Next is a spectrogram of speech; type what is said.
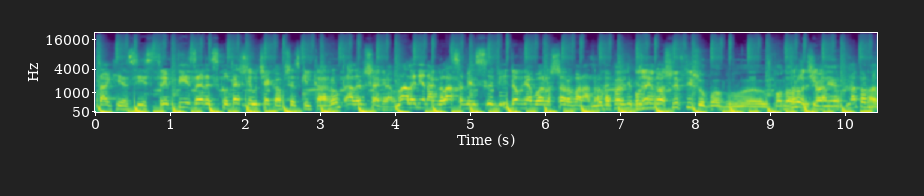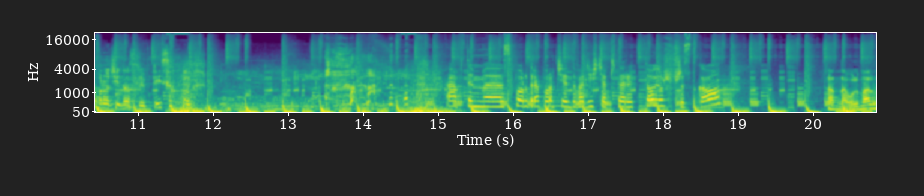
Tak jest. I stripteaser skutecznie uciekał przez kilka rund, ale przegrał. No ale nie na golasa, więc widownia była rozczarowana No bo pewnie powinien do Grzegorz striptizu po, e, podążyć, wróci, a na, nie... na pewno a- wróci do stripteasu. A w tym e, Sport Raporcie 24 to już wszystko. Anna Ulman,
